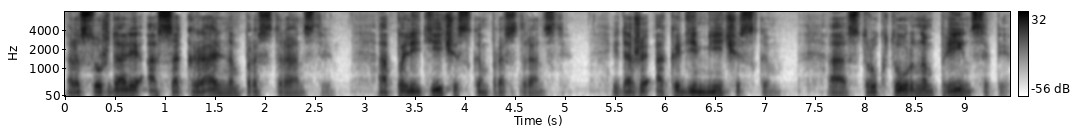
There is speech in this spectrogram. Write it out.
рассуждали о сакральном пространстве, о политическом пространстве и даже академическом, о структурном принципе,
